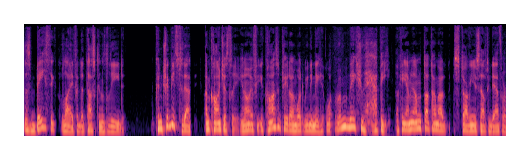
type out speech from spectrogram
this basic life that the Tuscans lead contributes to that unconsciously. You know, if you concentrate on what really makes what, makes you happy. Okay, I mean, I'm not talking about starving yourself to death or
